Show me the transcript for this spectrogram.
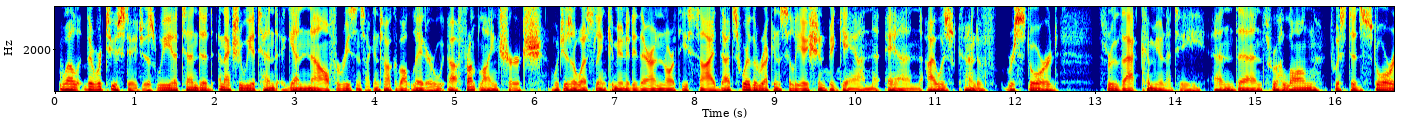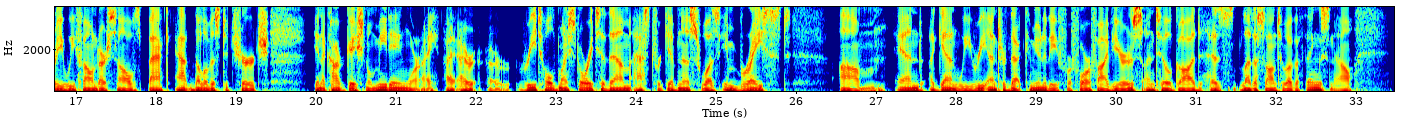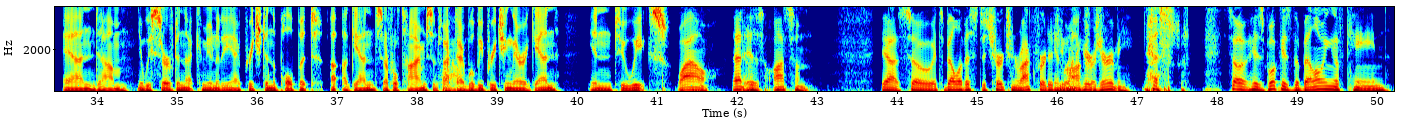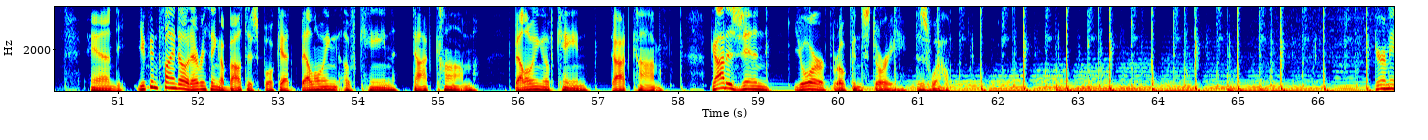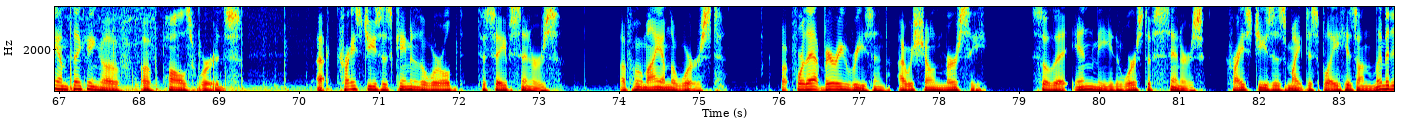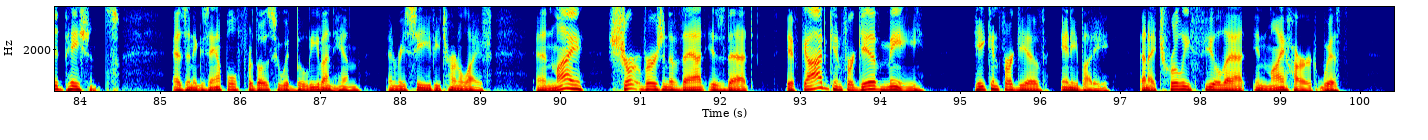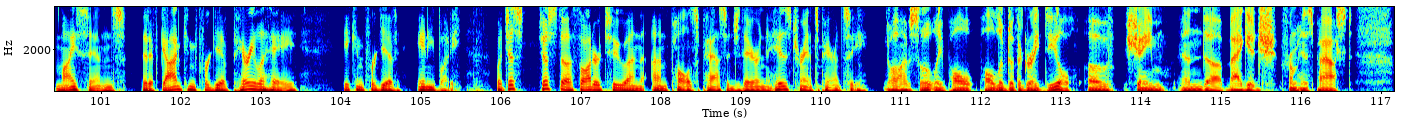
Well, there were two stages. We attended, and actually, we attend again now for reasons I can talk about later. Uh, Frontline Church, which is a Wesleyan community there on the northeast side, that's where the reconciliation began. And I was kind of restored through that community. And then through a long, twisted story, we found ourselves back at Bella Vista Church in a congregational meeting where I, I, I uh, retold my story to them, asked forgiveness, was embraced. Um, and again, we re entered that community for four or five years until God has led us on to other things now. And um, we served in that community. I preached in the pulpit uh, again several times. In fact, I will be preaching there again in two weeks. Wow, that is awesome. Yeah, so it's Bella Vista Church in Rockford if In you want to hear Jeremy. Yes. So his book is The Bellowing of Cain, and you can find out everything about this book at bellowingofcain.com bellowingofcain.com. God is in your broken story as well. Jeremy, I'm thinking of, of Paul's words uh, Christ Jesus came into the world to save sinners, of whom I am the worst. But for that very reason, I was shown mercy, so that in me, the worst of sinners, Christ Jesus might display his unlimited patience as an example for those who would believe on him and receive eternal life. And my short version of that is that if God can forgive me, he can forgive anybody. And I truly feel that in my heart with my sins, that if God can forgive Perry LaHaye, he can forgive anybody. But just just a thought or two on on Paul's passage there and his transparency. Oh, absolutely. Paul Paul lived with a great deal of shame and uh, baggage from his past,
